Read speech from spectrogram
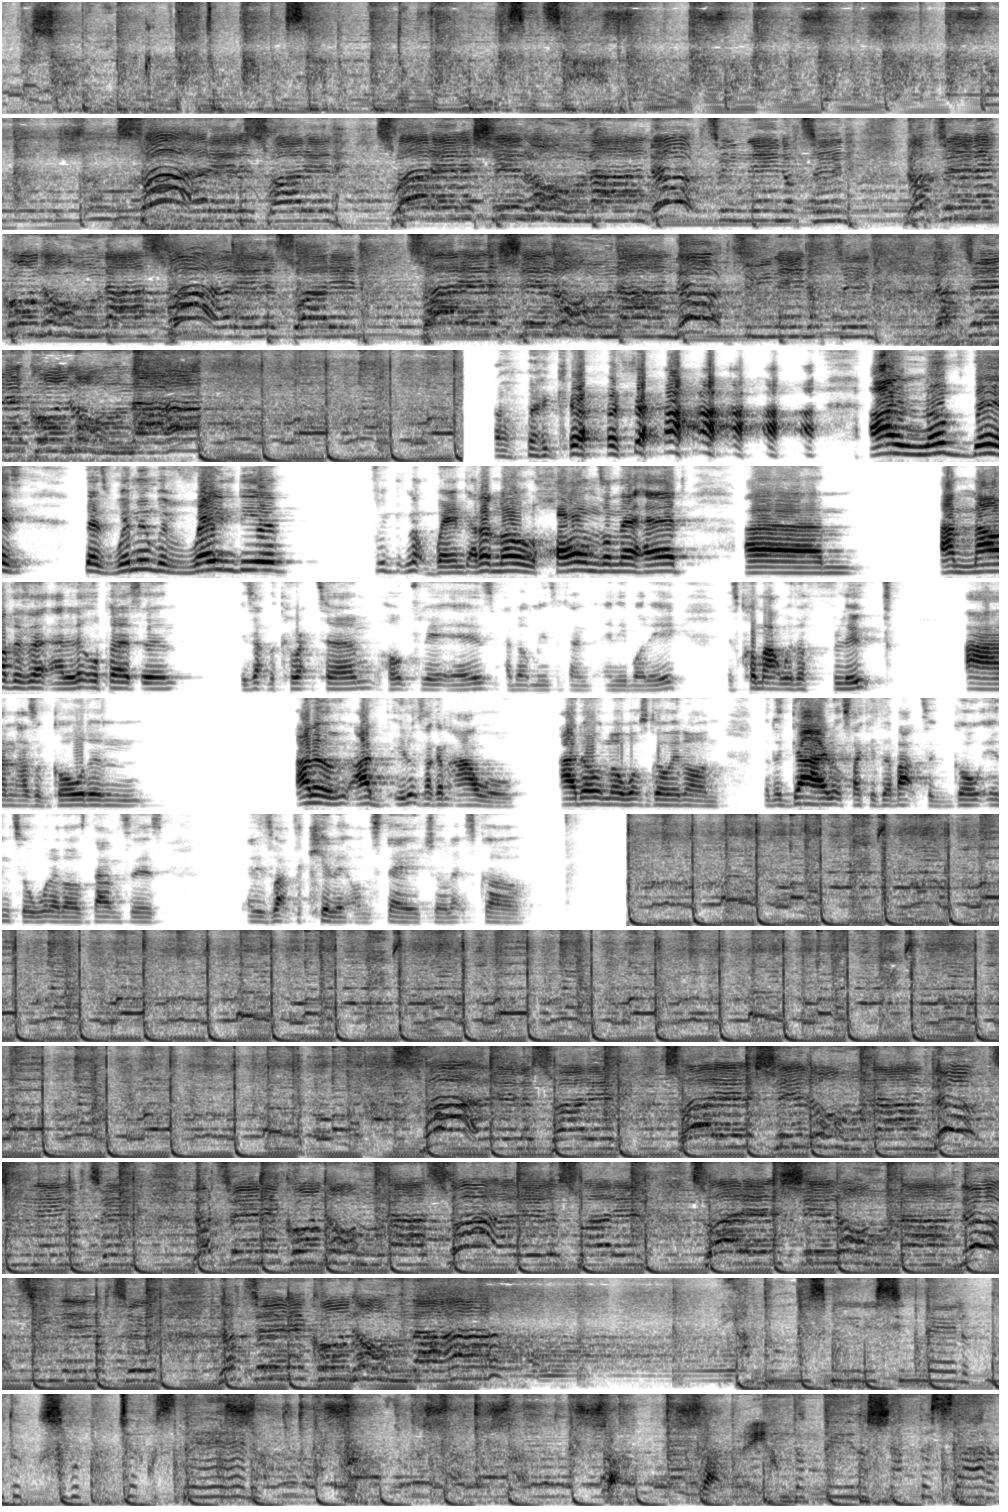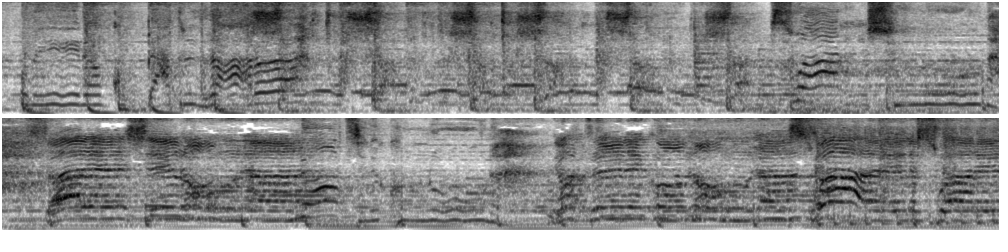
Nopține, nopține, nopține cu luna Soarele, soarele, soarele și luna Nopține, nopține, nopține cu luna Oh my gosh. I love this. There's women with reindeer, not reindeer, I don't know, horns on their head. Um, and now there's a, a, little person, is that the correct term? Hopefully it is. I don't mean to offend anybody. It's come out with a flute and has a golden, I don't, I, he looks like an owl. I don't know what's going on, but the guy looks like he's about to go into one of those dances and he's about to kill it on stage. So let's go. stele Ridicatina șapte seara până mine am cumpărat rară. Soarele și luna. Soarele și luna. Nopțile cu luna. Nopțile cu luna. Soarele, soarele.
